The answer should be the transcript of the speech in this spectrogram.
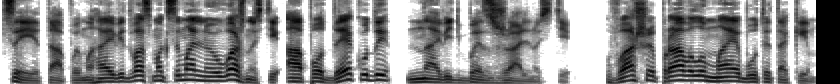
Цей етап вимагає від вас максимальної уважності, а подекуди навіть безжальності. Ваше правило має бути таким:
